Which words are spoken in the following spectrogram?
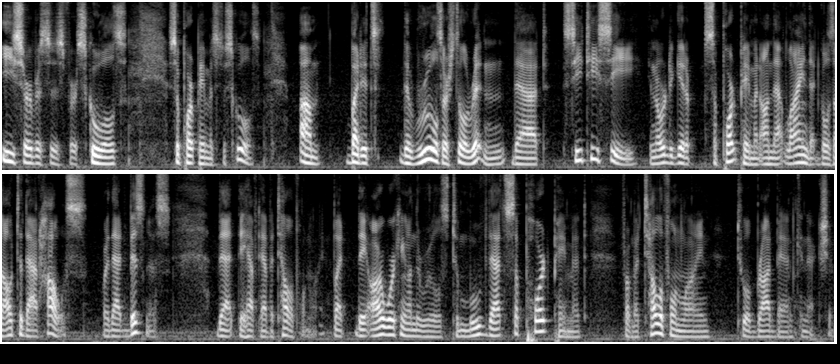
e-services for schools, support payments to schools. Um, but it's the rules are still written that CTC, in order to get a support payment on that line that goes out to that house or that business, that they have to have a telephone line. But they are working on the rules to move that support payment from a telephone line to a broadband connection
